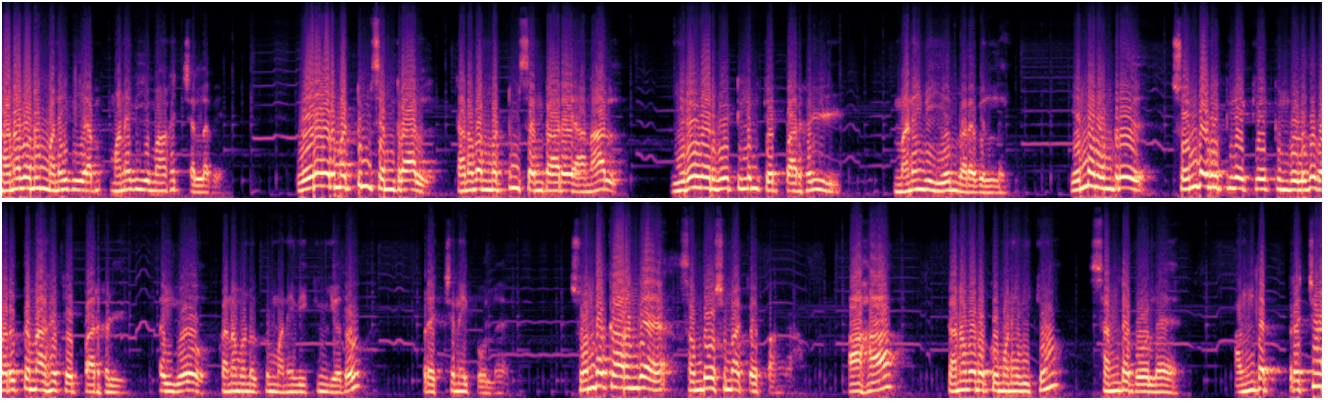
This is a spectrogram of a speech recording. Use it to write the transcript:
கணவனும் மனைவிய மனைவியுமாக செல்ல வேண்டும். ஒருவர் மட்டும் சென்றால் கணவன் மட்டும் சென்றாரே ஆனால் இருவர் வீட்டிலும் கேட்பார்கள் மனைவி ஏன் வரவில்லை? என்னவென்று சொந்த வீட்டிலே கேட்கும் பொழுது வருத்தமாக கேட்பார்கள் ஐயோ கணவனுக்கும் மனைவிக்கும் ஏதோ பிரச்சனை போல. சொந்தக்காரங்க சந்தோஷமா கேட்பாங்க ஆஹா கணவனுக்கும் மனைவிக்கும் சண்டை போல. அந்த பிரச்சனை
